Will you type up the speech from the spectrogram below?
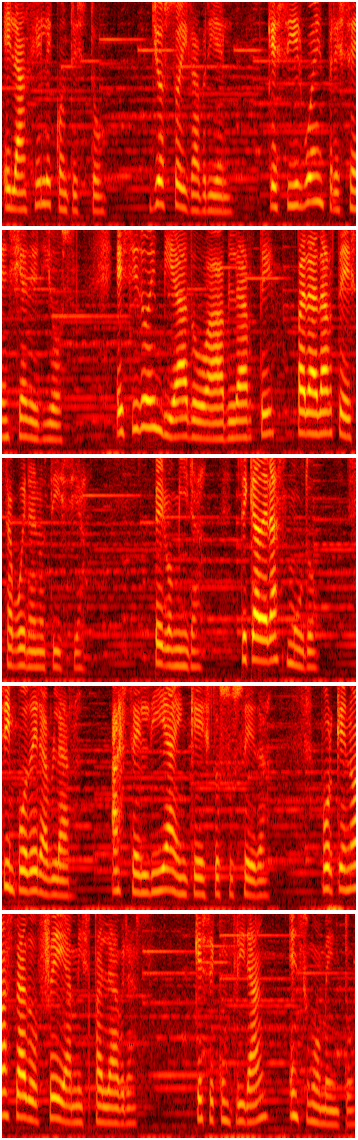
El ángel le contestó, Yo soy Gabriel, que sirvo en presencia de Dios, he sido enviado a hablarte para darte esta buena noticia. Pero mira, te quedarás mudo, sin poder hablar, hasta el día en que esto suceda, porque no has dado fe a mis palabras, que se cumplirán en su momento.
